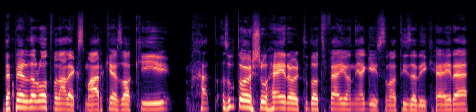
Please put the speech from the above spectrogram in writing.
De például ott van Alex Márquez, aki hát az utolsó helyről tudott feljönni egészen a tizedik helyre,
